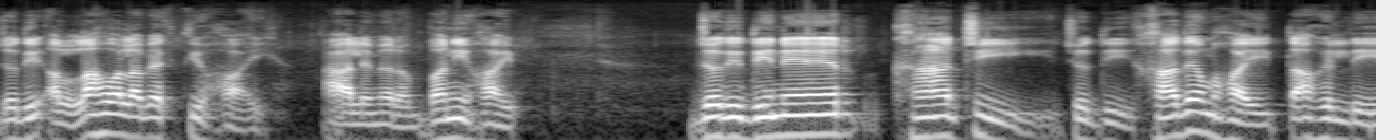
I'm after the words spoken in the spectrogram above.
যদি আল্লাহওয়ালা ব্যক্তি হয় আলেমের রব্বানি হয়, যদি দিনের খাঁটি, যদি খাদেম হয়, তাহলে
